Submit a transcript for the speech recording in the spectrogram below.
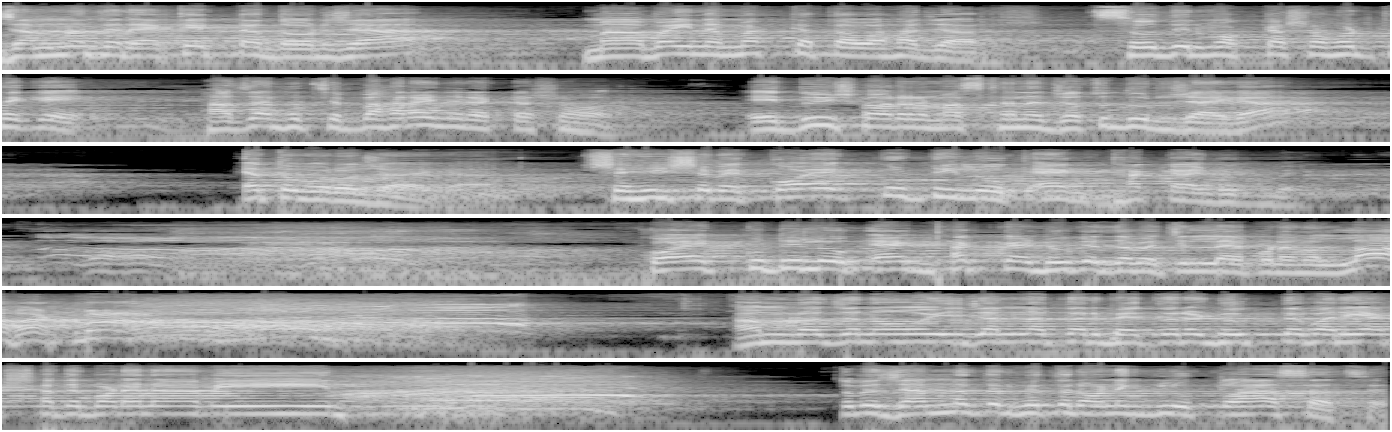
জান্নাতের এক একটা দরজা মা বাইনা মাক্কা তাওয়া হাজার। সৌদির মক্কা শহর থেকে হাজার হচ্ছে বাহরাইনের একটা শহর। এই দুই শহরের মাঝখানে যত দূর জায়গা, এত বড় জায়গা। সে হিসেবে কয়েক কোটি লোক এক ধাক্কায় ঢুকবে। কয়েক কোটি লোক এক ধাক্কায় ঢুকে যাবে, চিল্লায় পড়েন, আল্লাহ আকবার! আমরা যেন ওই জান্নাতের ভেতরে ঢুকতে পারি, একসাথে পড়ে না আমিন। তবে জান্নাতের ভেতরে অনেকগুলো ক্লাস আছে।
